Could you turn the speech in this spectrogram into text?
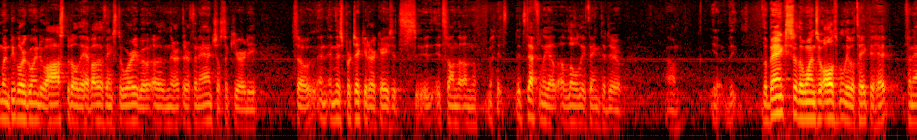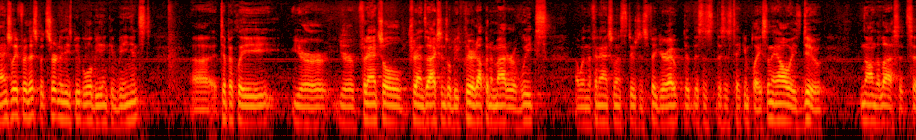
when people are going to a hospital, they have other things to worry about other than their, their financial security. So in, in this particular case, it's, it's on the, on the, it's, it's definitely a, a lowly thing to do. Um, you know, the, the banks are the ones who ultimately will take the hit financially for this, but certainly these people will be inconvenienced. Uh, Typically, your, your financial transactions will be cleared up in a matter of weeks uh, when the financial institutions figure out that this is, this is taking place, and they always do. Nonetheless, it's, uh,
